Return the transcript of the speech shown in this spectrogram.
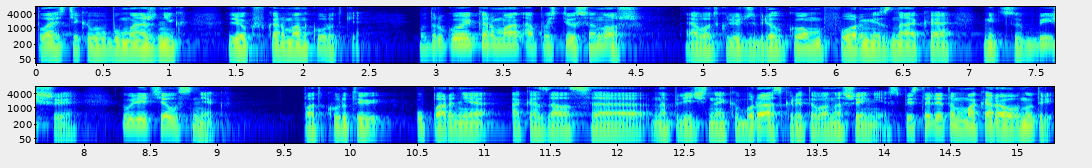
пластиковый бумажник лег в карман куртки. В другой карман опустился нож, а вот ключ с брелком в форме знака Mitsubishi улетел в снег. Под курткой у парня оказался наплечная кобура скрытого ношения с пистолетом Макарова внутри.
